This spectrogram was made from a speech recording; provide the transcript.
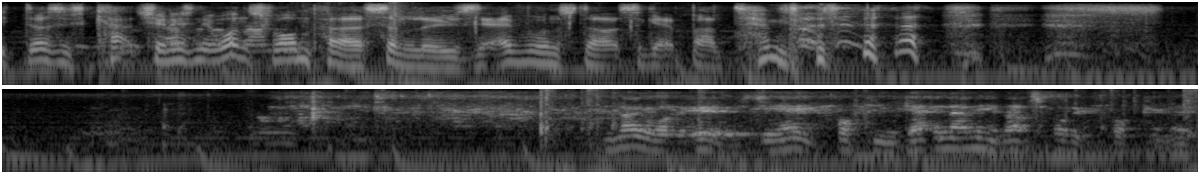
It does its catching, isn't it? Once one person loses it, everyone starts to get bad tempered. You know what it is? You ain't fucking getting any. That's what it fucking is.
